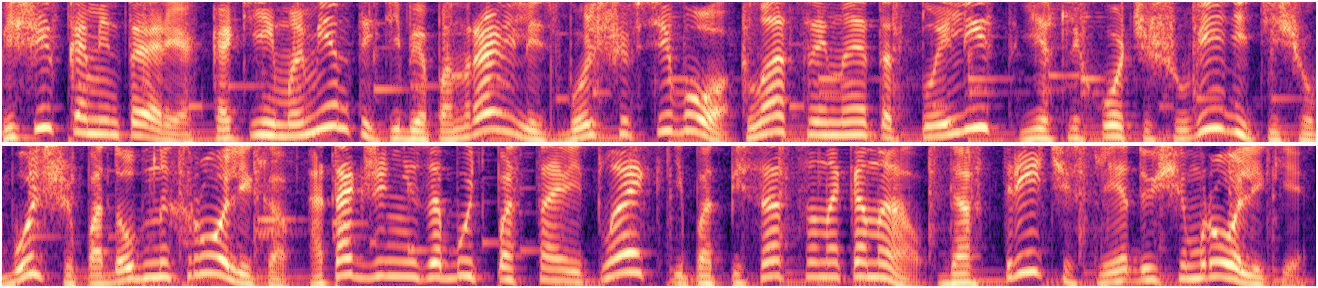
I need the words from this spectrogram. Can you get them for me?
Пиши в комментариях, какие моменты тебе понравились больше всего. Клацай на этот плейлист, если хочешь увидеть еще больше подобных роликов. А также не забудь поставить лайк и подписаться на канал. До встречи в следующем ролике.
